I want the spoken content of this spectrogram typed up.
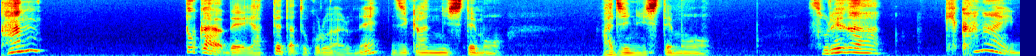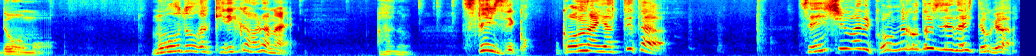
缶とかでやってたところがあるね。時間にしても味にしても。それが効かないどうも。モードが切り替わらない。あのステージでここんなんやってた。先週までこんなことしてた人が。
